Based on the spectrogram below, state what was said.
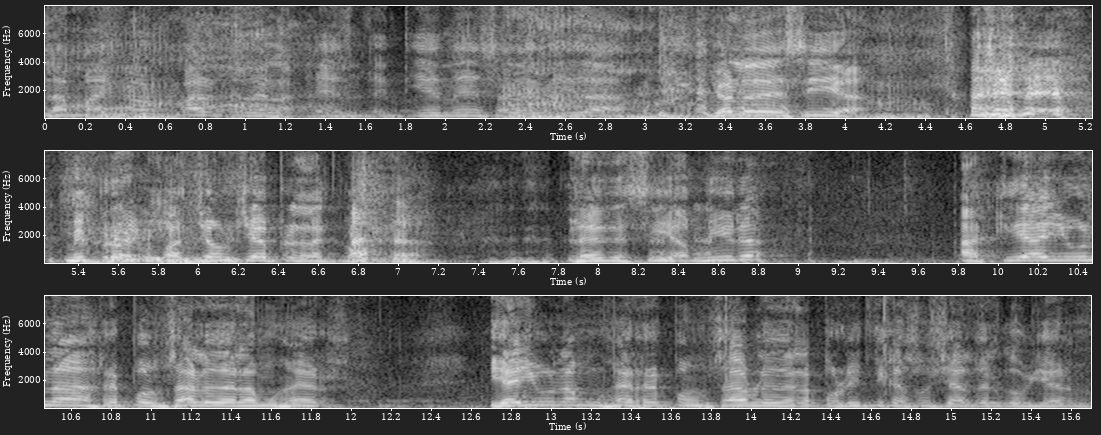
La mayor parte de la gente tiene esa debilidad. Yo le decía, mi preocupación siempre en la actualidad. Le decía, mira, aquí hay una responsable de la mujer y hay una mujer responsable de la política social del gobierno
